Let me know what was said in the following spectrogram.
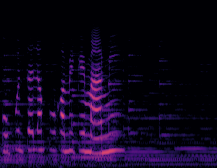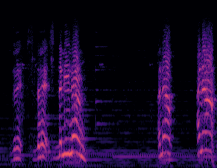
Pupunta lang po kami kay Mami. Sandali, sandali, sandali lang! Anak! Anak!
